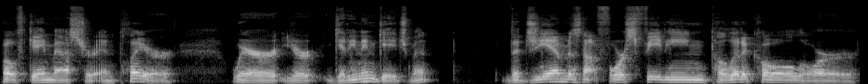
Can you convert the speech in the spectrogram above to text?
both game master and player where you're getting engagement. The GM is not force feeding political or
